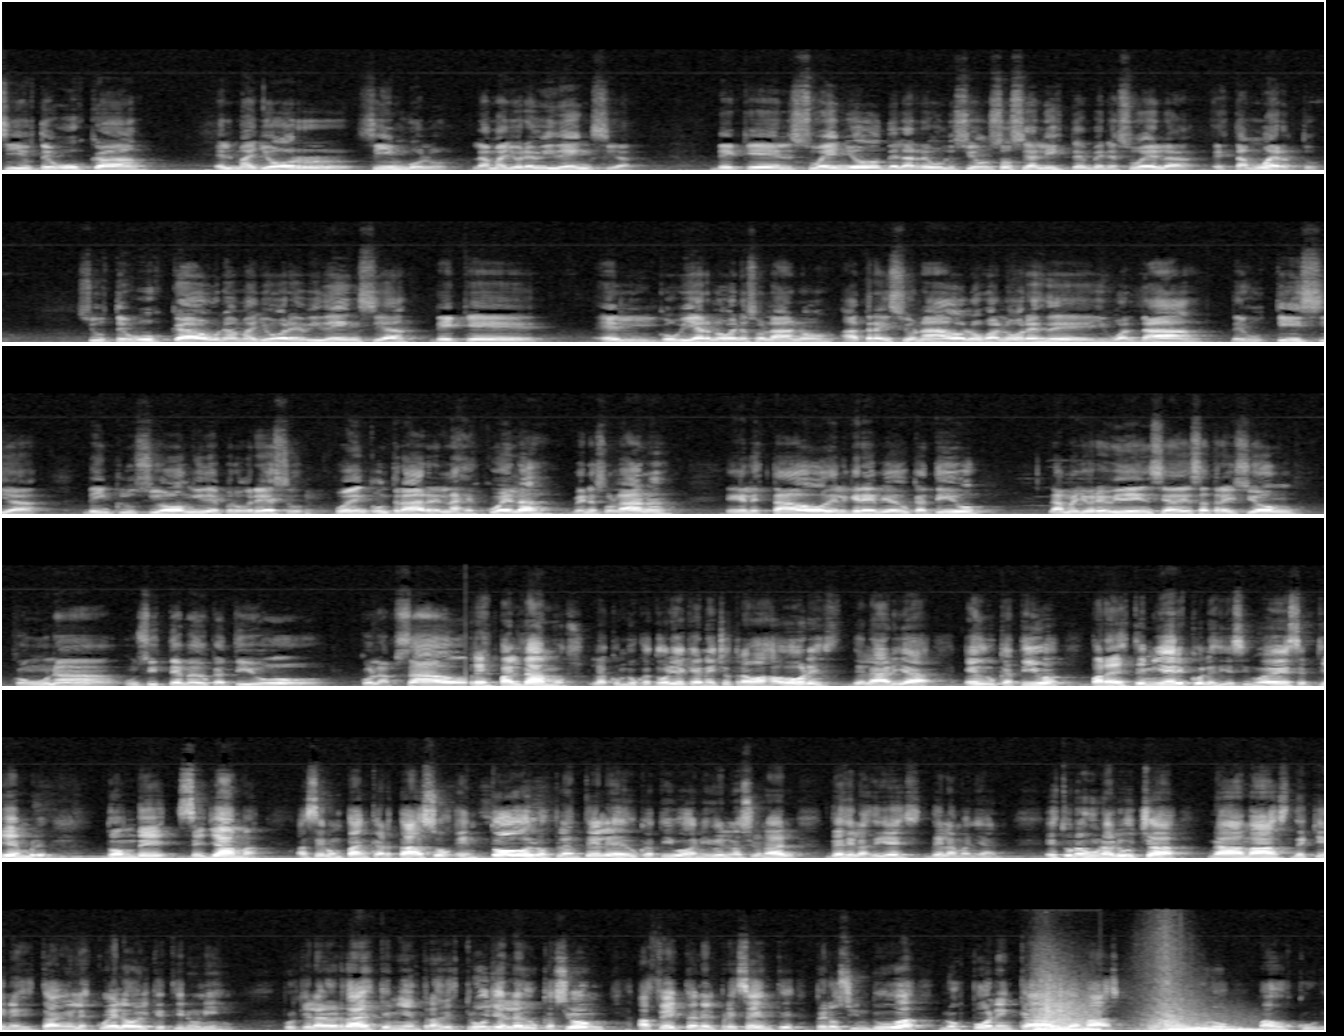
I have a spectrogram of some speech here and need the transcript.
si usted busca el mayor símbolo, la mayor evidencia de que el sueño de la revolución socialista en Venezuela está muerto, si usted busca una mayor evidencia de que el gobierno venezolano ha traicionado los valores de igualdad, de justicia, de inclusión y de progreso, puede encontrar en las escuelas venezolanas, en el estado del gremio educativo, la mayor evidencia de esa traición con una, un sistema educativo colapsado. Respaldamos la convocatoria que han hecho trabajadores del área educativa para este miércoles 19 de septiembre, donde se llama hacer un pancartazo en todos los planteles educativos a nivel nacional desde las 10 de la mañana. Esto no es una lucha nada más de quienes están en la escuela o del que tiene un hijo, porque la verdad es que mientras destruyen la educación, afectan el presente, pero sin duda nos ponen cada día más un futuro más oscuro.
